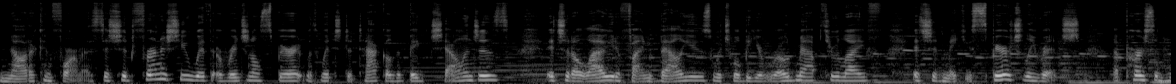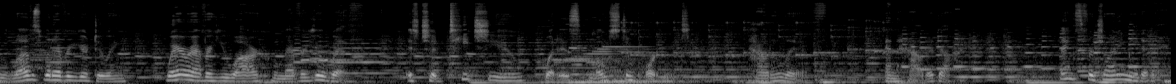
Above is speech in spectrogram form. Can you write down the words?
not a conformist. It should furnish you with original spirit with which to tackle the big challenges. It should allow you to find values which will be your roadmap through life. It should make you spiritually rich, a person who loves whatever you're doing, wherever you are, whomever you're with. It should teach you what is most important how to live and how to die. Thanks for joining me today.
